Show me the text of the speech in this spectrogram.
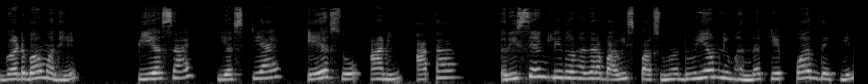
गट ब मध्ये P S I S T I ASO आणि आता रिसेंटली दोन हजार बावीसपासून दुय्यम निबंधक हे पद देखील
